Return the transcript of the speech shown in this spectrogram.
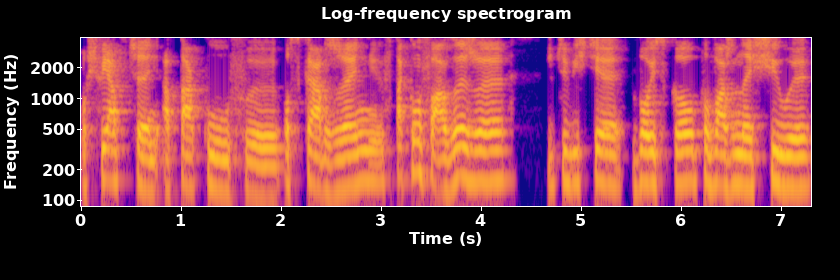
oświadczeń, ataków, y, oskarżeń w taką fazę, że rzeczywiście wojsko, poważne siły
